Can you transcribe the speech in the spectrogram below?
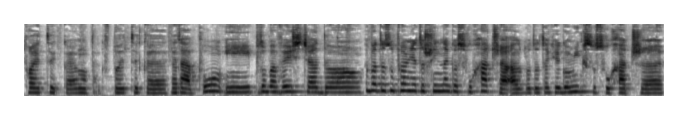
poetykę, no tak, w poetykę rapu i próba wyjścia do chyba do zupełnie też innego słuchacza, albo do takiego miksu słuchaczy,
